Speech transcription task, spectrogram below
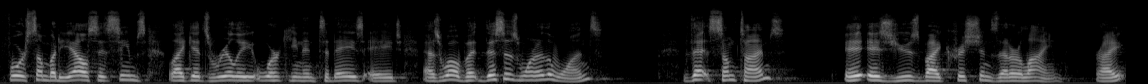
for somebody else, it seems like it's really working in today's age as well. But this is one of the ones that sometimes it is used by Christians that are lying, right?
